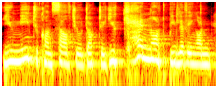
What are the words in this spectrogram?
you need to consult your doctor. You cannot be living on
